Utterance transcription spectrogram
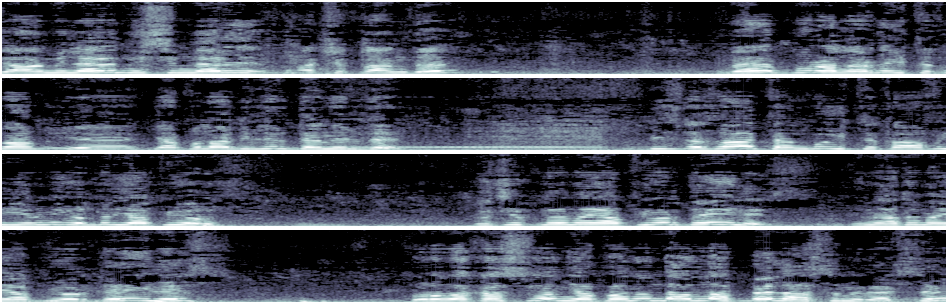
Camilerin isimleri açıklandı ve buralarda itikaf e, yapılabilir denildi. Biz de zaten bu itikafı 20 yıldır yapıyoruz. Gıcıklığına yapıyor değiliz. İnadına yapıyor değiliz. Provokasyon yapanın da Allah belasını versin.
